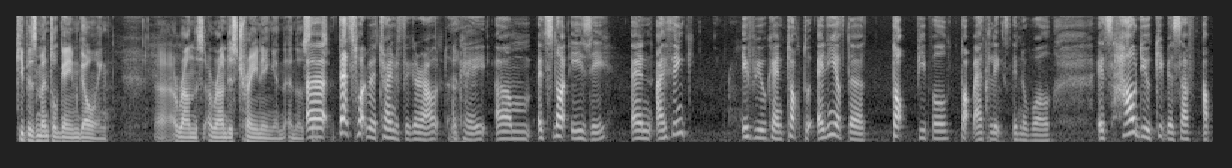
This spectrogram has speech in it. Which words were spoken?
keep his mental game going uh, around this around his training and, and those things? Uh, that's what we're trying to figure out. Okay, um, it's not easy, and I think if you can talk to any of the top people, top athletes in the world, it's how do you keep yourself up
